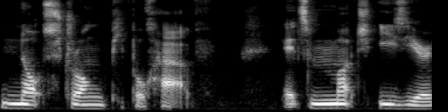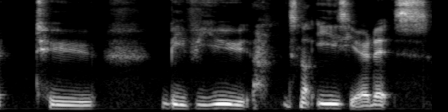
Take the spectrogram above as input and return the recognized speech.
not strong people have. It's much easier to be viewed, it's not easier, it's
